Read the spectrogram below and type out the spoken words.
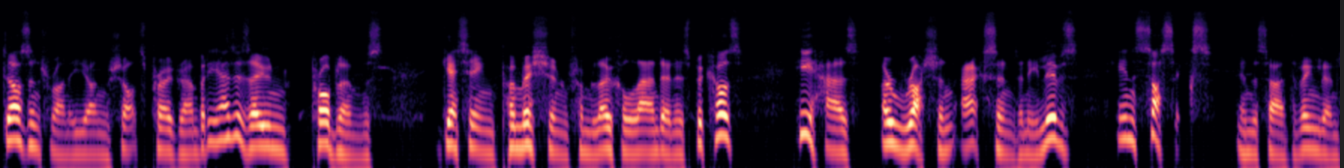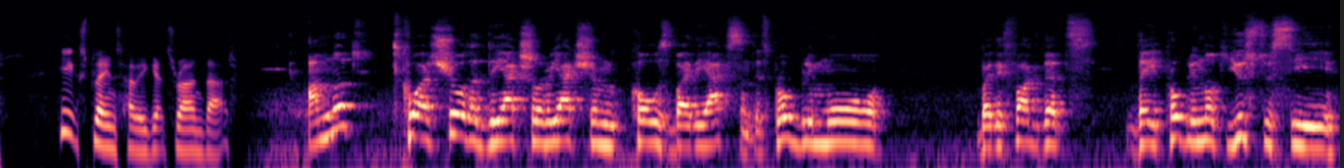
doesn't run a Young Shots program, but he has his own problems getting permission from local landowners because he has a Russian accent and he lives in Sussex in the south of England. He explains how he gets around that. I'm not quite sure that the actual reaction caused by the accent. It's probably more by the fact that they probably not used to see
